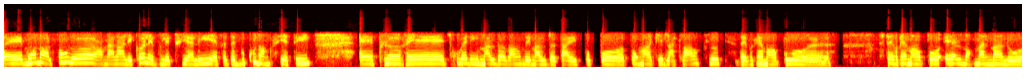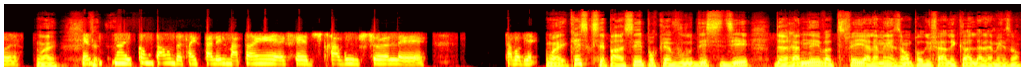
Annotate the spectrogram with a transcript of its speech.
Ben, moi, dans le fond, là, en allant à l'école, elle voulait plus y aller. Elle faisait beaucoup d'anxiété. Elle pleurait, elle trouvait des mal de ventre, des mal de tête pour pas pour manquer de la classe. Là, c'était vraiment pas euh, c'était vraiment pas elle normalement là. Ouais. Mais maintenant, elle est contente de s'installer le matin. Elle fait du travail seule. Elle- Ça va bien. Ouais. Qu'est-ce qui s'est passé pour que vous décidiez de ramener votre fille à la maison pour lui faire l'école à la maison?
